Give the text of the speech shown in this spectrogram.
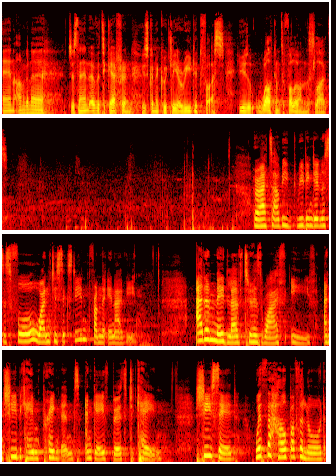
And I'm going to just hand over to Catherine, who's going to quickly read it for us. You're welcome to follow on the slides. All right, I'll be reading Genesis 4 1 to 16 from the NIV. Adam made love to his wife Eve, and she became pregnant and gave birth to Cain. She said, With the help of the Lord,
